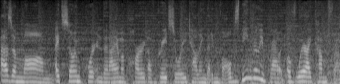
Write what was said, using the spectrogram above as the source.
As a mom, it's so important that I am a part of great storytelling that involves being really proud of where I come from.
